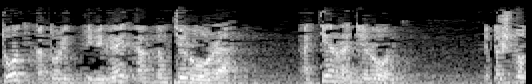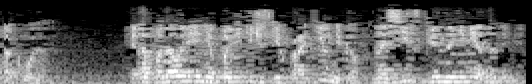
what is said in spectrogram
тот, который прибегает к актам террора. А террор, террор, это что такое? Это подавление политических противников насильственными методами.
